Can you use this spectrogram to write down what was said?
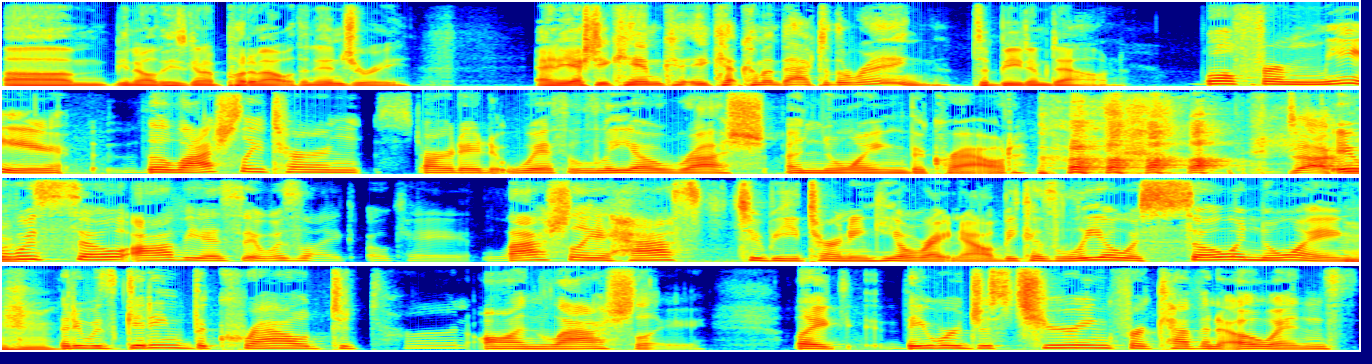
Um, you know, he's going to put him out with an injury. And he actually came, he kept coming back to the ring to beat him down. Well, for me, the Lashley turn started with Lio Rush annoying the crowd. Exactly. It was so obvious. It was like, okay, Lashley has to be turning heel right now because Lio is so annoying Mm-hmm. that it was getting the crowd to turn on Lashley. Like they were just cheering for Kevin Owens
